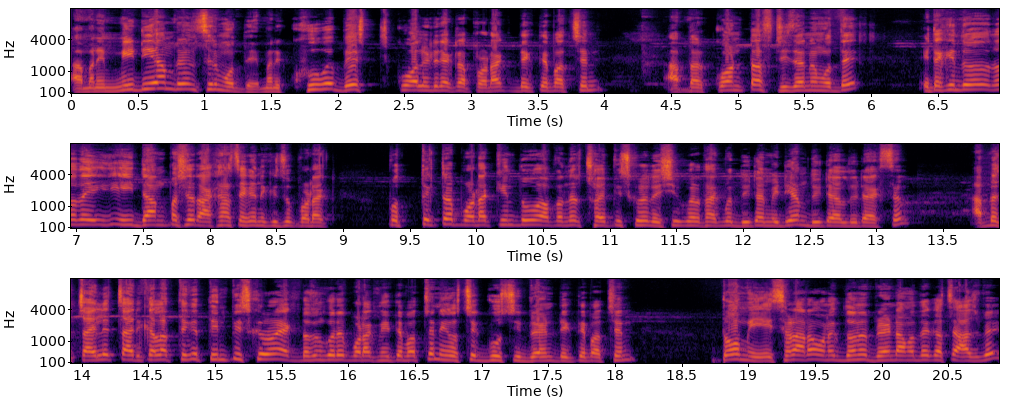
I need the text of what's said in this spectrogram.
মানে মিডিয়াম রেঞ্জের মধ্যে মানে খুবই বেস্ট কোয়ালিটির একটা প্রোডাক্ট দেখতে পাচ্ছেন। আপনার কন্ট্রাস্ট ডিজাইনের মধ্যে, এটা কিন্তু দাদা এই- ডান পাশে রাখা আছে এখানে কিছু প্রোডাক্ট প্রত্যেকটা প্রোডাক্ট কিন্তু আপনাদের ছয় পিস করে রেসিভ করে থাকবে, দুইটা মিডিয়াম দুইটা এল দুইটা এক্সেল আপনি চাইলে চার কালার থেকে তিন পিস করে এক ডজন করে প্রোডাক্ট নিতে পাচ্ছেন। এই হচ্ছে গুচি ব্র্যান্ড দেখতে পাচ্ছেন। টমি এছাড়া আরও অনেক ধরনের ব্র্যান্ড আমাদের কাছে আসবে।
